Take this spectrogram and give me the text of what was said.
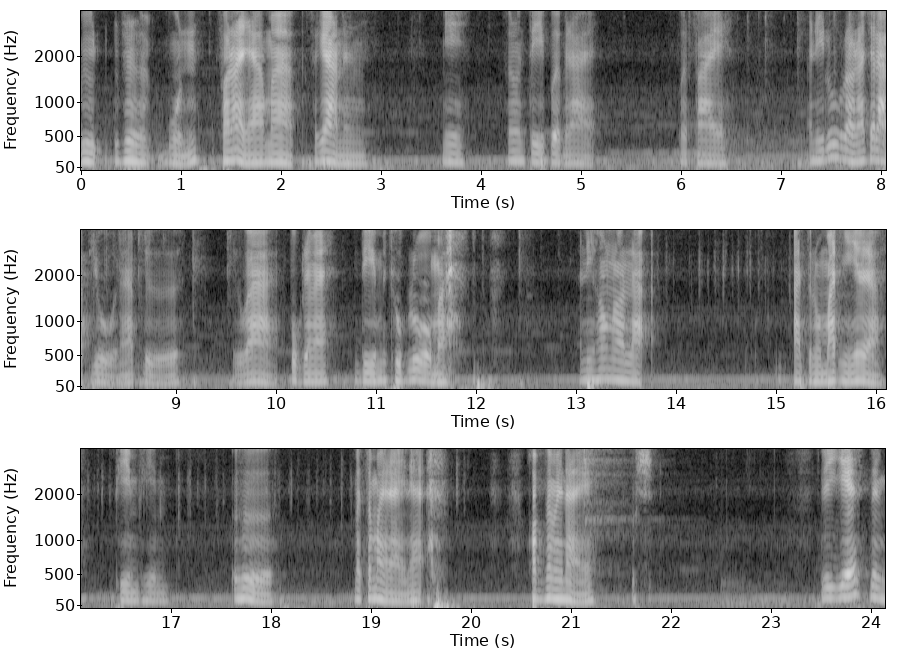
วิวหมุนฟอนต์อ่านยากมาก สักอย่างหนึ่งมีเครื่องดนตรีเปิดไม่ได้ เปิดไฟ อันนี้ลูกเราน่าจะหลับอยู่นะครับ หรือ หรือว่าปลุกได้ไหมดีไม่ทุบลูกออกมา อันนี้ห้องนอนละอัตโนมัติอย่างนี้เลยอะพิมพ์พิมพ์เออมันสมัยไหนเนี่ย ความสมัยไหนรีเยสหนึ่ง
